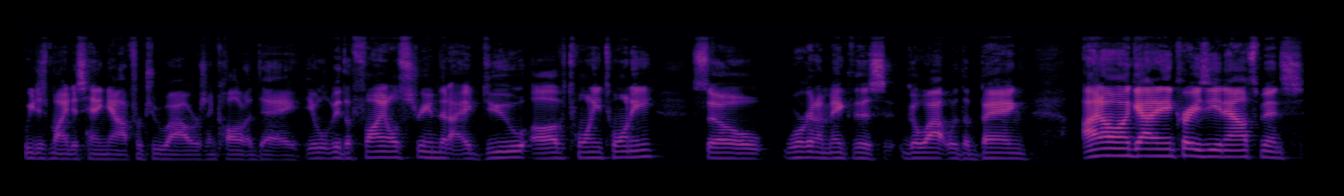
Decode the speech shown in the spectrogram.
We just might just hang out for two hours and call it a day. It will be the final stream that I do of 2020. So we're going to make this go out with a bang. I don't got any crazy announcements.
